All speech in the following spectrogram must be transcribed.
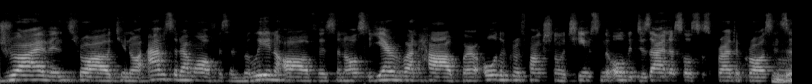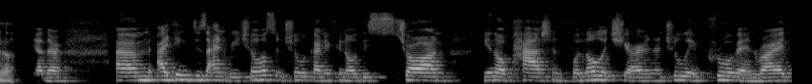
driving throughout, you know, Amsterdam office and Berlin office and also Yerevan hub where all the cross-functional teams and all the designers also spread across and yeah. sit together. Um, I think design rituals and truly kind of, you know, this strong you know passion for knowledge sharing and truly improving right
